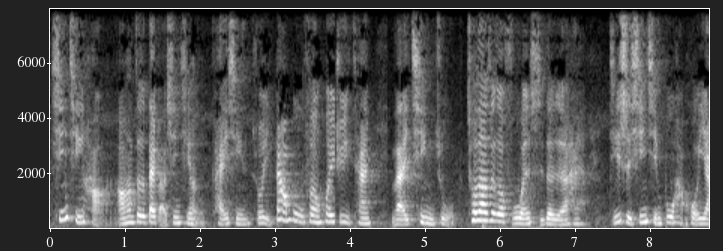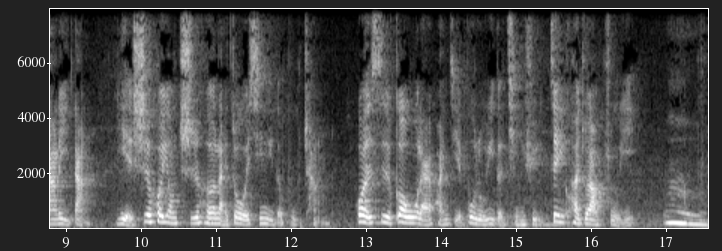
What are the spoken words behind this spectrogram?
心情好，然后这个代表心情很开心，所以大部分会聚餐来庆祝。抽到这个符文时的人，还即使心情不好或压力大，也是会用吃喝来作为心理的补偿，或者是购物来缓解不如意的情绪。这一块就要注意。嗯，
